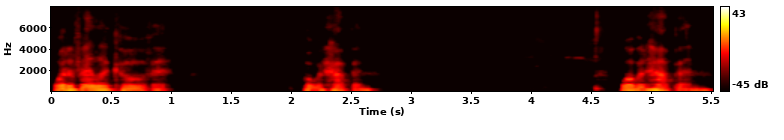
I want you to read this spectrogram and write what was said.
What if I let go of it? What would happen? What would happen?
